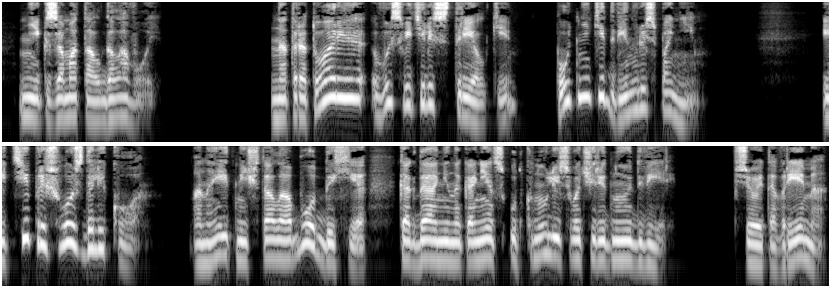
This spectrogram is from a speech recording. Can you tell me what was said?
— Ник замотал головой. На тротуаре высветились стрелки, путники двинулись по ним. Идти пришлось далеко. Анаид мечтала об отдыхе, когда они, наконец, уткнулись в очередную дверь. Все это время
